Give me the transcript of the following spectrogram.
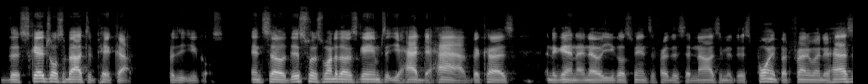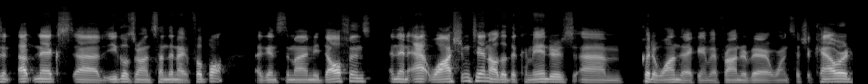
the schedule's about to pick up for the Eagles. And so this was one of those games that you had to have because, and again, I know Eagles fans have heard this ad nauseum at this point, but for anyone who hasn't, up next, uh, the Eagles are on Sunday Night Football against the Miami Dolphins. And then at Washington, although the Commanders um, could have won that game if Ron Rivera weren't such a coward.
